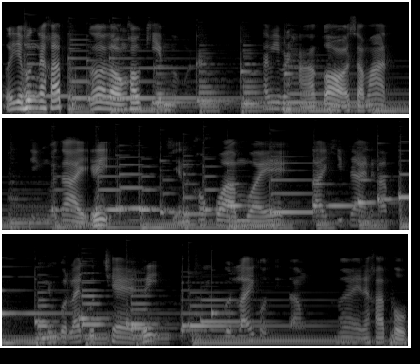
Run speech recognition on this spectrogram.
เอ้ยอย่าเพิ่งนะครับ ก็ลองเข้าเกมดูนะถ้ามีปัญหาก็สามารถทิ้งไว้ได้เอ้ยเขียนข้อความไว้ใต้คลิปได้นะครับอย่าลืมกดไลค์กดแชร์เฮ้ย กดไลค์กดติดตามด้วยนะครับผม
